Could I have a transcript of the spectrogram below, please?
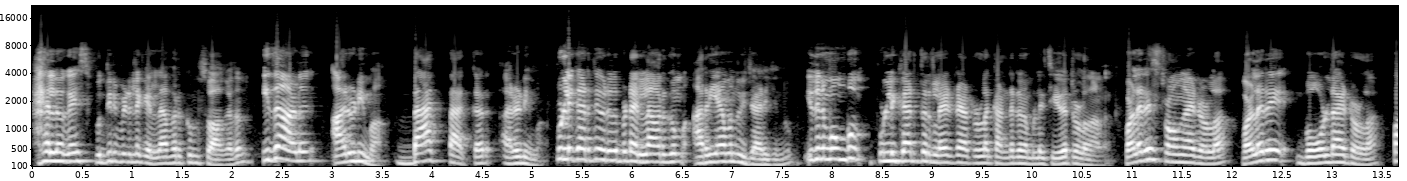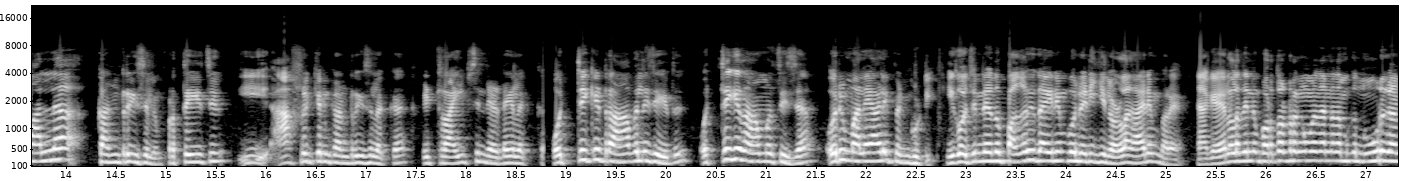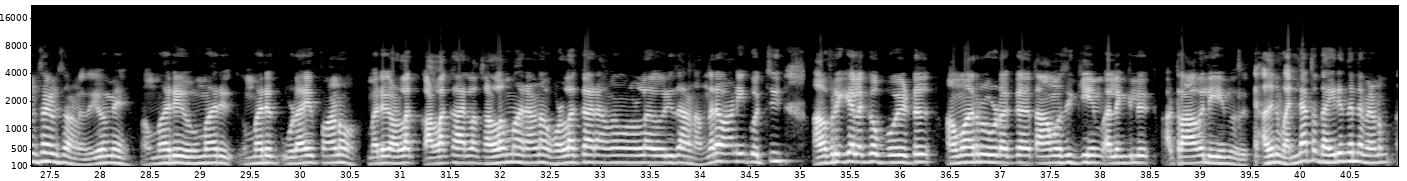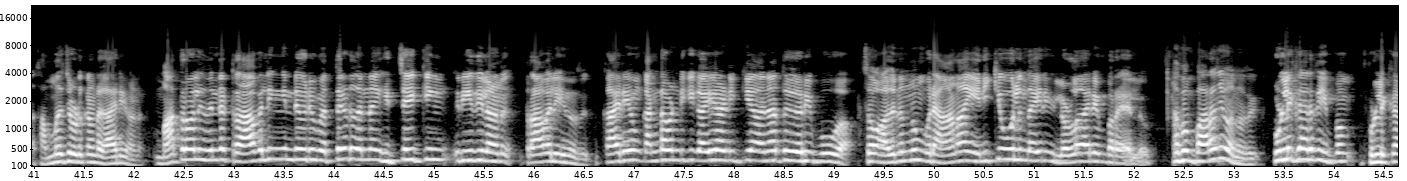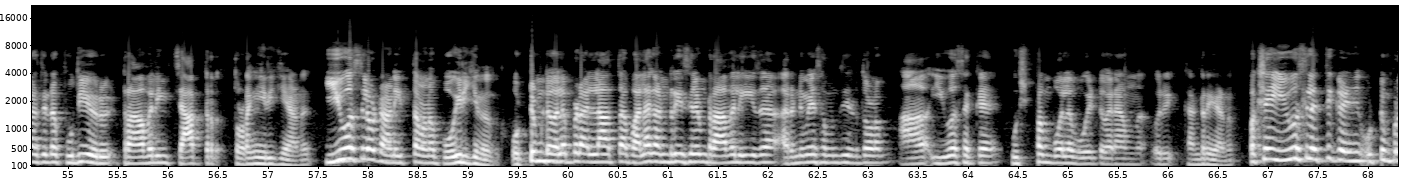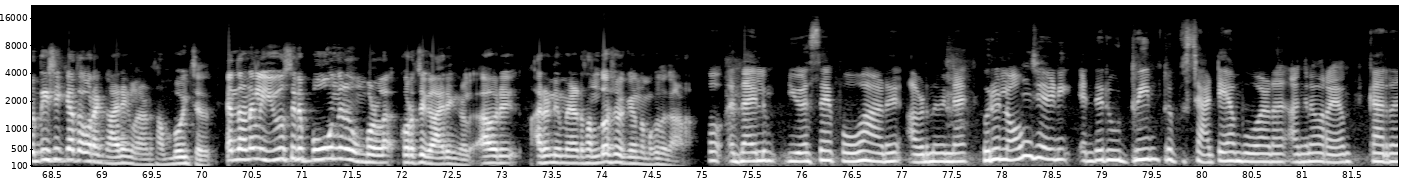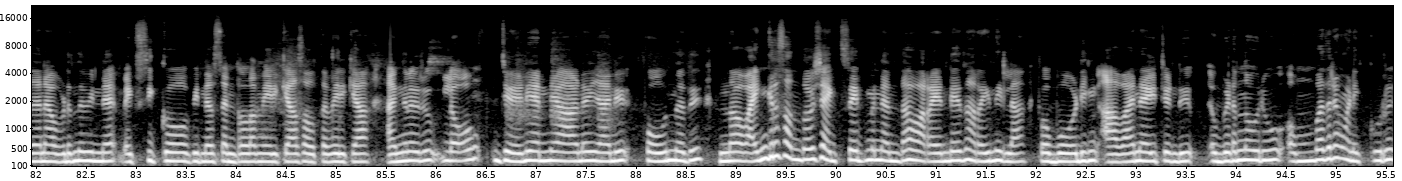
ഹലോ ഗൈസ് പുതിയൊരു വീട്ടിലേക്ക് എല്ലാവർക്കും സ്വാഗതം. ഇതാണ് അരുണിമ ബാക്ക് പാക്കർ അരുണിമ. പുള്ളിക്കാരത്തെ ഒരുവിധപ്പെട്ട എല്ലാവർക്കും അറിയാമെന്ന് വിചാരിക്കുന്നു. ഇതിനു മുമ്പും പുള്ളിക്കാരത്തെ റിലേറ്റഡ് ആയിട്ടുള്ള കണ്ടന്റ് നമ്മൾ ചെയ്തിട്ടുള്ളതാണ്. വളരെ സ്ട്രോങ് ആയിട്ടുള്ള വളരെ ബോൾഡ് ആയിട്ടുള്ള പല കൺട്രീസിലും പ്രത്യേകിച്ച് ഈ ആഫ്രിക്കൻ കൺട്രീസിലൊക്കെ ഈ ട്രൈബ്സിന്റെ ഇടയിലൊക്കെ ഒറ്റയ്ക്ക് ട്രാവൽ ചെയ്ത് ഒറ്റയ്ക്ക് താമസിച്ച ഒരു മലയാളി പെൺകുട്ടി. ഈ കൊച്ചിന്റെ ഒന്നും പകുതി ധൈര്യം പോലും എനിക്കില്ല. കാര്യം പറയാം. ഞാൻ കേരളത്തിന് പുറത്തോട്ടിറങ്ങുമ്പോൾ തന്നെ നമുക്ക് നൂറ് കൺസേൺസ് ആണ്. ദൈവമേ അമ്മാര് ഉമ്മാര് ഉമ്മാര് ഉടായിപ്പാണോ? ഉമ്മാര് കള്ള കള്ളക്കാര കള്ളന്മാരാണോ? കൊള്ളക്കാരാണോ എന്നുള്ള ഒരു ഇതാണ്. അന്നേരമാണ് ഈ കൊച്ചി ആഫ്രിക്കയിലൊക്കെ പോയിട്ട് അമ്മാരുടെ കൂടെ ഒക്കെ താമസിക്കുകയും അല്ലെങ്കിൽ ട്രാവൽ ചെയ്യുന്നത്. അതിന് വല്ലാത്ത ധൈര്യം തന്നെ വേണം സമ്മതിച്ചു കൊടുക്കേണ്ട കാര്യമാണ്. മാത്രമല്ല ഇതിന്റെ ട്രാവലിംഗിന്റെ ഒരു മെത്തേഡ് തന്നെ ഹിച്ചൈക്കിംഗ് രീതിയിലാണ് ട്രാവൽ ചെയ്യുന്നത്. കാര്യം കണ്ട വണ്ടിക്ക് കൈ കാണിക്കുക അതിനകത്ത് കയറി പോവുക. സോ അതിനൊന്നും ഒരാണായി എനിക്ക് പോലും ധൈര്യമില്ല. ഉള്ള കാര്യം പറയാമല്ലോ അപ്പം പറഞ്ഞു വന്നത് പുള്ളിക്കാരത്തി ഇപ്പം പുള്ളിക്കാരത്തിന്റെ പുതിയൊരു ട്രാവലിംഗ് ചാപ്റ്റർ തുടങ്ങിയിരിക്കുകയാണ്. യു എസിലോട്ടാണ് ഇത്തവണ പോയിരിക്കുന്നത്. ഒട്ടും ഡെവലപ്ഡ് അല്ലാത്ത പല കൺട്രീസിലും ട്രാവൽ ചെയ്ത അരുണിമയെ സംബന്ധിച്ചിടത്തോളം ആ യു എസ് ഒക്കെ പുഷ്പം പോലെ പോയിട്ട് വരാവുന്ന ഒരു കൺട്രിയാണ് പക്ഷേ യു എസിൽ എത്തിക്കഴിഞ്ഞ് ഒട്ടും പ്രതീക്ഷിക്കാത്ത കുറെ കാര്യങ്ങളാണ് സംഭവിച്ചത്. എന്താണെങ്കിൽ യു എസിൽ പോകുന്നതിന് മുമ്പുള്ള കുറച്ച് കാര്യങ്ങൾ ആ ഒരു അരുണിമയുടെ സന്തോഷമൊക്കെ നമുക്കൊന്ന് കാണാം. അപ്പോൾ എന്തായാലും യു എസ് എ പോവാണ്. അവിടുന്ന് പിന്നെ ഒരു ലോങ് ജേണി എന്റെ ഒരു ഡ്രീം ട്രിപ്പ് സ്റ്റാർട്ട് ചെയ്യാൻ പോവാണ്. അങ്ങനെ പറയാം. കാരണം ഞാൻ അവിടുന്ന് പിന്നെ മെക്സിക്കോ പിന്നെ സെൻട്രൽ അമേരിക്ക സൗത്ത് അമേരിക്ക അങ്ങനെ ഒരു ലോങ് ജേണി തന്നെയാണ് ഞാൻ പോകുന്നത്. എന്താ ഭയങ്കര സന്തോഷം എക്സൈറ്റ്മെന്റ് എന്താ പറയണ്ടേന്ന് അറിയുന്നില്ല. ഇപ്പോൾ ബോർഡിങ് ആവാനായിട്ടുണ്ട്. ഇവിടുന്ന് ഒരു ഒമ്പതര മണിക്കൂർ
